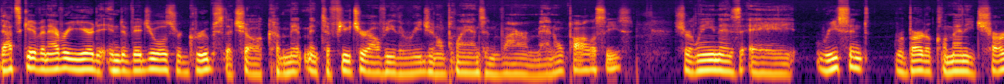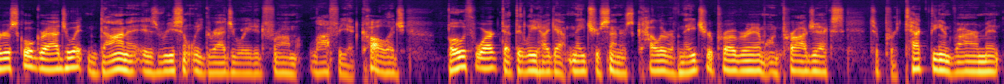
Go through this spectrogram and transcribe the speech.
That's given every year to individuals or groups that show a commitment to Future LV, the regional plan's environmental policies. Charlene is a recent Roberto Clemente Charter School graduate, and Donna is recently graduated from Lafayette College. Both worked at the Lehigh Gap Nature Center's Color of Nature program on projects to protect the environment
